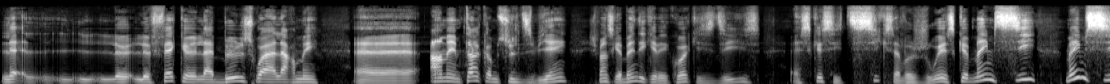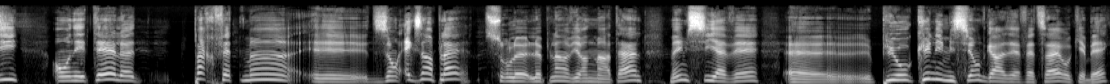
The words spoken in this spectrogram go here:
le, le, fait que la bulle soit alarmée. Euh, en même temps, comme tu le dis bien, je pense qu'il y a bien des Québécois qui se disent est-ce que c'est ici que ça va jouer? Est-ce que même si, même si on était là, parfaitement, euh, disons, exemplaire sur le, plan environnemental, même s'il y avait euh, plus aucune émission de gaz à effet de serre au Québec.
